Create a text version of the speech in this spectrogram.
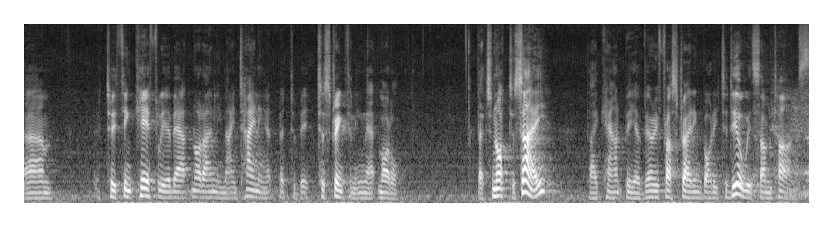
um, to think carefully about not only maintaining it, but to, be, to strengthening that model. That's not to say they can't be a very frustrating body to deal with sometimes.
